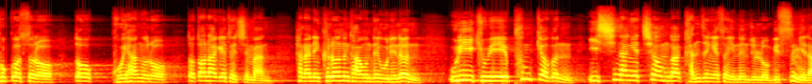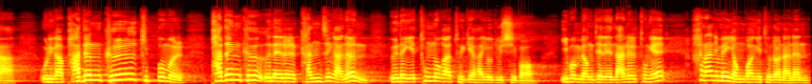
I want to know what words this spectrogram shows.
곳곳으로 또 고향으로 또 떠나게 되지만 하나님 그러는 가운데 우리는 우리 교회의 품격은 이 신앙의 체험과 간증에서 있는 줄로 믿습니다. 우리가 받은 그 기쁨을 받은 그 은혜를 간증하는 은혜의 통로가 되게 하여 주시고 이번 명절에 나를 통해 하나님의 영광이 드러나는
